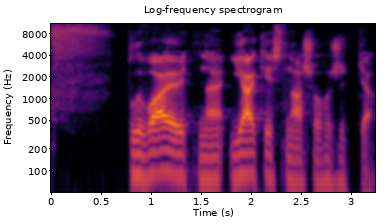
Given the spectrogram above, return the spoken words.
впливають на якість нашого життя.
